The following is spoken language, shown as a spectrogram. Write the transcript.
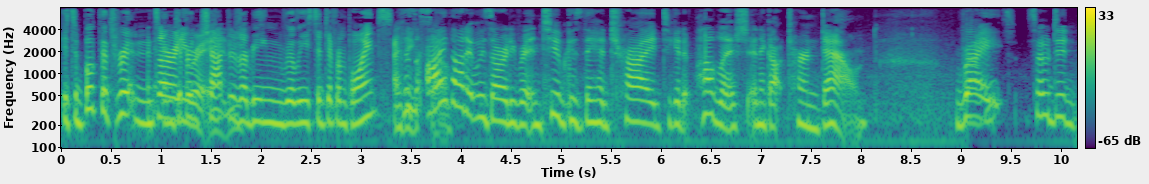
It's a book that's written. It's already and different written. chapters are being released at different points. I think Because so. I thought it was already written too because they had tried to get it published and it got turned down. right. So did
